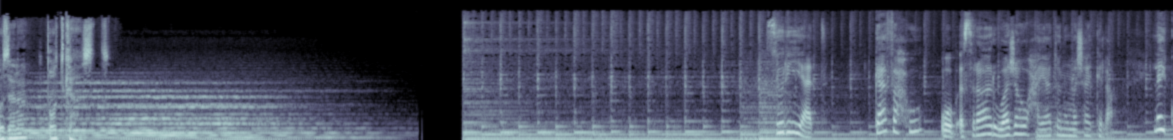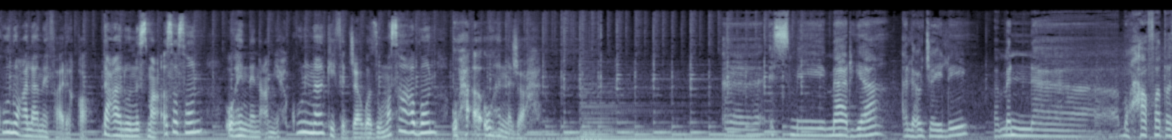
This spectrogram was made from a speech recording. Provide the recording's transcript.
روزانا بودكاست. سوريات. كافحوا وبإصرار واجهوا حياتهم ومشاكلها. ليكونوا علامة فارقة. تعالوا نسمع قصصهم وهن عم يحكوا لنا كيف تجاوزوا مصاعبهم وحققوا هالنجاح. آه، اسمي ماريا العجيلي من آه، محافظة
